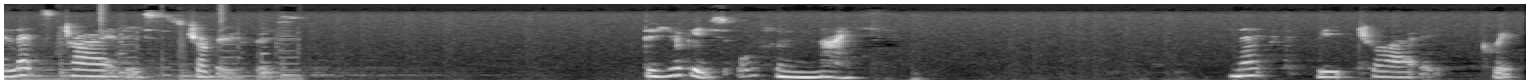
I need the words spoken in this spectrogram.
Okay, let's try this strawberry first. The yogurt is also nice. Next, we try grape.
